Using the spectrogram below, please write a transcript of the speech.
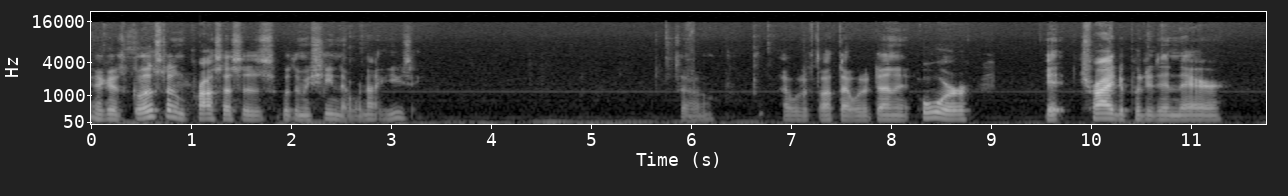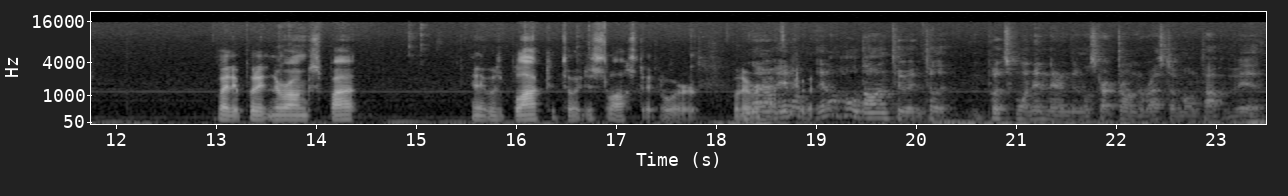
Yeah, because glowstone processes with a machine that we're not using. So I would have thought that would have done it. Or it tried to put it in there, but it put it in the wrong spot and it was blocked, so it just lost it or whatever no, happened it'll to it. it'll hold on to it until it puts one in there, and then it'll start throwing the rest of them on top of it.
